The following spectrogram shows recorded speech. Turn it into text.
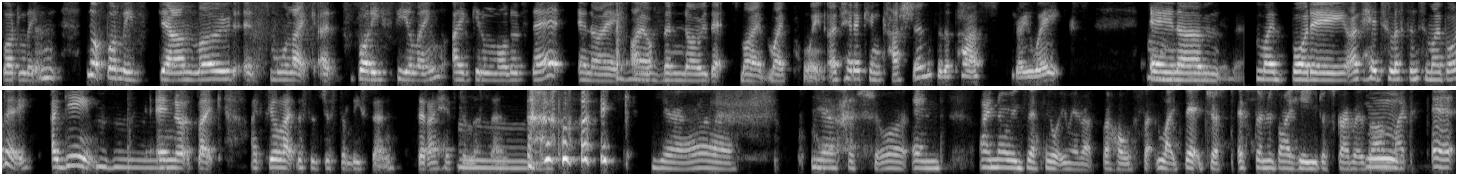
bodily not bodily download it's more like a body feeling i get a lot of that and i mm. i often know that's my my point i've had a concussion for the past three weeks oh, and um my body i've had to listen to my body again mm-hmm. and it's like i feel like this is just a lesson that i have to mm. listen like, yeah yeah for sure and I know exactly what you mean about the whole set. Like that, just as soon as I hear you describe it as well, mm. I'm like, it,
